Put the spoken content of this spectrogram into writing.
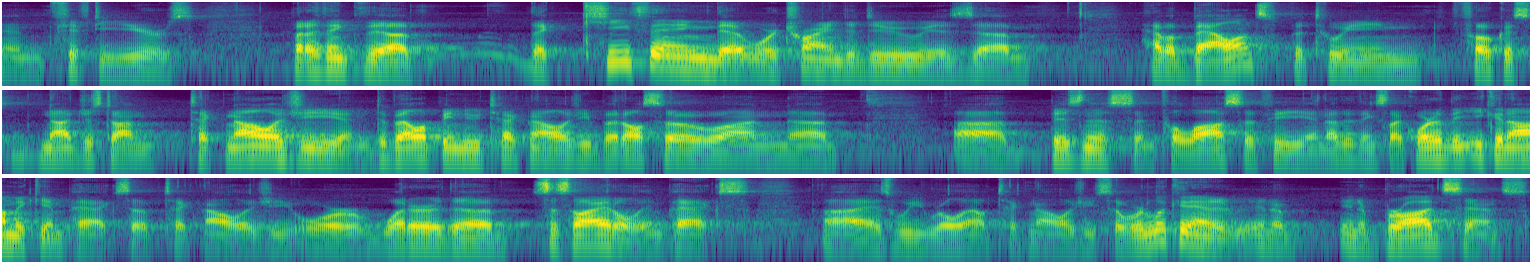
in 50 years. But I think the, the key thing that we're trying to do is um, have a balance between focus not just on technology and developing new technology, but also on uh, uh, business and philosophy and other things like what are the economic impacts of technology or what are the societal impacts uh, as we roll out technology. So we're looking at it in a, in a broad sense.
